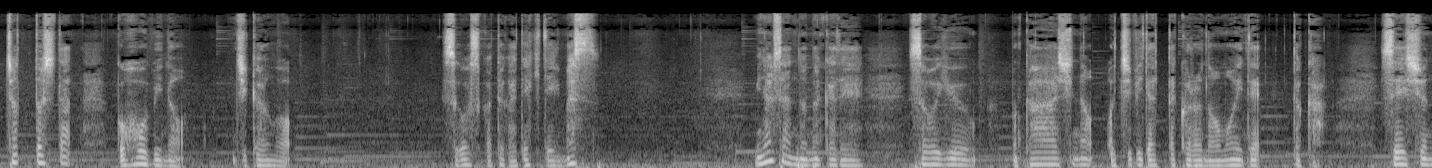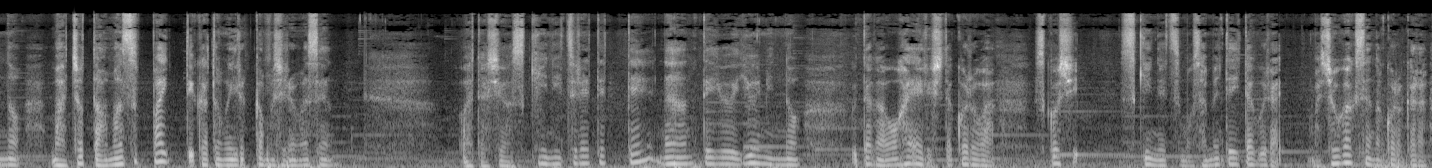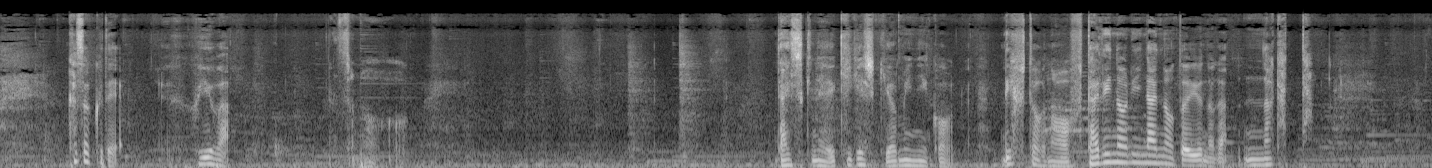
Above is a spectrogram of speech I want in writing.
ちょっとしたご褒美の時間を過ごすことができています。皆さんの中でそういう昔のおちびだった頃の思い出とか青春のまあちょっと甘酸っぱいっていう方もいるかもしれません。私をスキーに連れてってなんていうユーミンの歌がおはやりした頃は少しスキー熱も冷めていたぐらい、まあ、小学生の頃から家族で冬はその大好きな雪景色を見に行こう。リフトの2人乗りなのというのがなかった。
